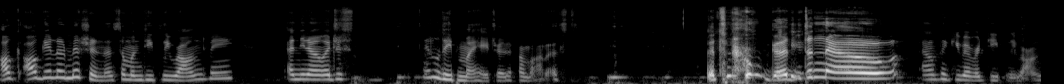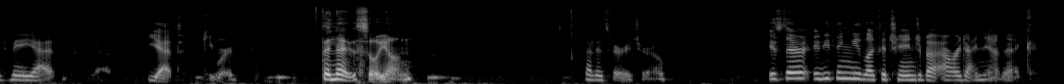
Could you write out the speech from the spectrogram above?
I'll I'll get an admission that someone deeply wronged me. And you know, it just it'll deepen my hatred if I'm honest. Good to know. Good to know. I don't think you've ever deeply wronged me yet. Yet. Yet. Keyword. The night is still young. That is very true. Is there anything you'd like to change about our dynamic?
